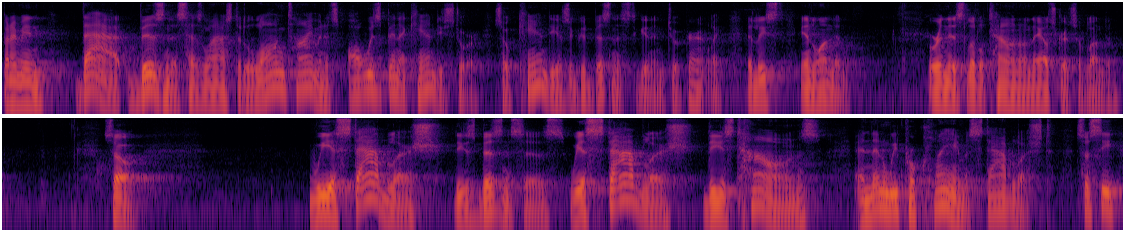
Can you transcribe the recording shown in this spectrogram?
But I mean, that business has lasted a long time and it's always been a candy store. So candy is a good business to get into, apparently, at least in London or in this little town on the outskirts of London. So, we establish these businesses, we establish these towns, and then we proclaim established. So, see,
